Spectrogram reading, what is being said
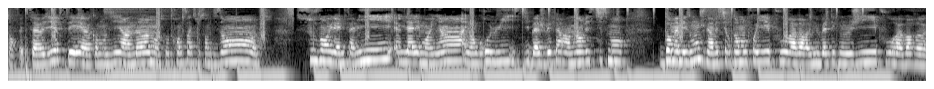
en fait. Ça veut dire, c'est, euh, comme on dit, un homme entre 35 et 70 ans, souvent il a une famille, il a les moyens, et en gros, lui, il se dit, bah, je vais faire un investissement dans ma maison, je vais investir dans mon foyer pour avoir une nouvelle technologie, pour avoir euh,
